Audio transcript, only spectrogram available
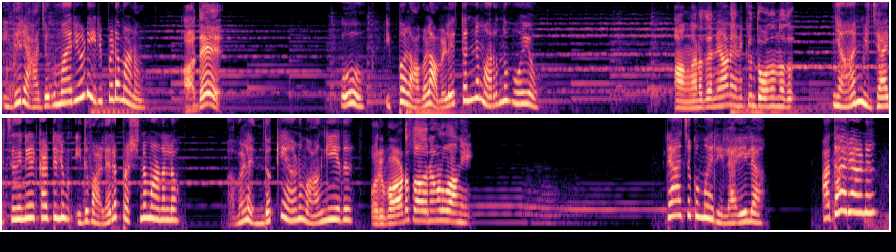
ഇത് രാജകുമാരിയുടെ ഇരിപ്പിടമാണോ? അതെ. ഓ ഇപ്പോൾ അവൾ അവളെ തന്നെ മറന്നുപോയോ? അങ്ങനെ തന്നെയാണ് എനിക്കും തോന്നുന്നത്. ഞാൻ വിചാരിച്ചതിനെക്കാട്ടിലും ഇത് വളരെ പ്രശ്നമാണല്ലോ. അവൾ എന്തൊക്കെയാണ് വാങ്ങിയത്? ഒരുപാട് സാധനങ്ങൾ വാങ്ങി. രാജകുമാരി ലൈല അതാരാണ്?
